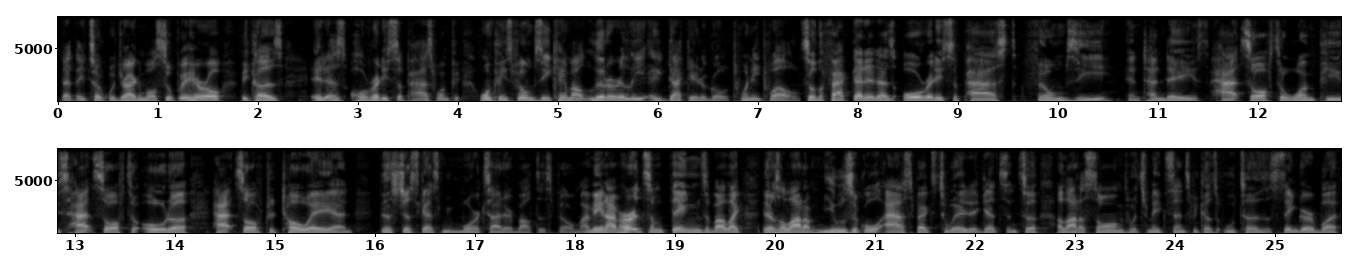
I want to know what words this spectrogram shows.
that they took with Dragon Ball Superhero because it has already surpassed One Piece. One Piece Film Z came out literally a decade ago, 2012. So the fact that it has already surpassed Film Z in 10 days, hats off to One Piece, hats off to Oda, hats off to Toei, and this just gets me more excited about this film. I mean, I've heard some things about like there's a lot of musical aspects to it. It gets into a lot of songs, which makes sense because Uta is a singer, but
